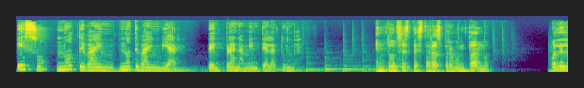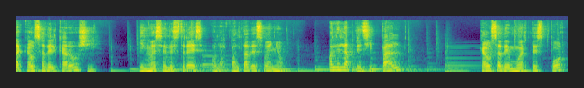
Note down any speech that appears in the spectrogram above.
eso no te va a, enviar tempranamente a la tumba. Entonces te estarás preguntando, ¿cuál es la causa del karoshi? Y no es el estrés o la falta de sueño, ¿cuál es la principal causa de muertes por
